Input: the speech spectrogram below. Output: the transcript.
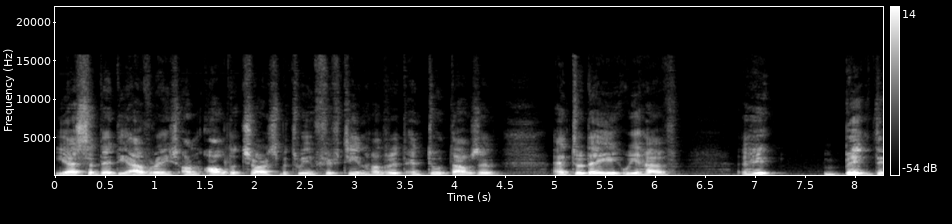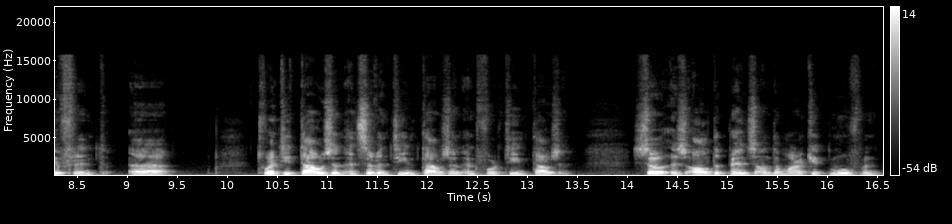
Yesterday, the average on all the charts between 1500 and 2000, and today we have a big different uh, 20,000 and 17,000 and 14,000. So it all depends on the market movement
